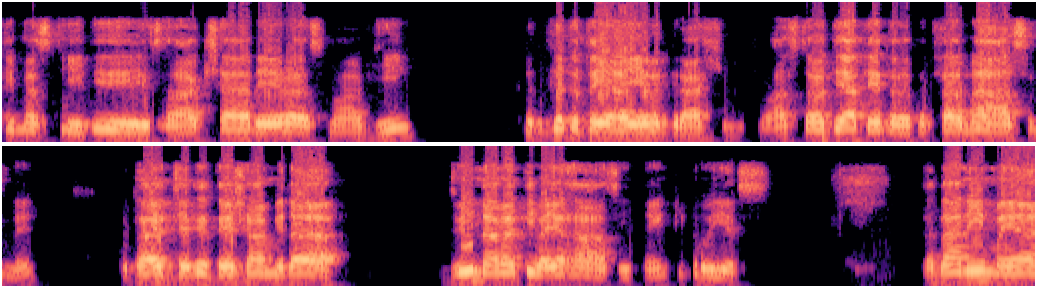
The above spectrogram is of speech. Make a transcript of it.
किमस्ति इति साक्षादेव अस्माभिः हृद्गततया एव ग्राह्यम् वास्तवतया ते तथा न आसन्। कुतः चेत् तेषां यदा द्विनवतिवयः आसीत् नैन्टि टु इयर्स्। तदानीं मया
